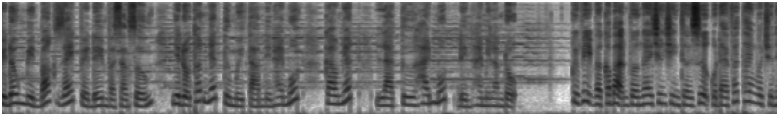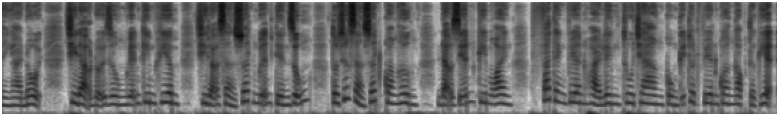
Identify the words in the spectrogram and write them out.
Phía đông miền Bắc rét về đêm và sáng sớm, nhiệt độ thấp nhất từ 18 đến 21, cao nhất là từ 21 đến 25 độ. Quý vị và các bạn vừa nghe chương trình thời sự của Đài Phát thanh và Truyền hình Hà Nội, chỉ đạo nội dung Nguyễn Kim Khiêm, chỉ đạo sản xuất Nguyễn Tiến Dũng, tổ chức sản xuất Quang Hưng, đạo diễn Kim Oanh, phát thanh viên Hoài Linh Thu Trang cùng kỹ thuật viên Quang Ngọc thực hiện.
